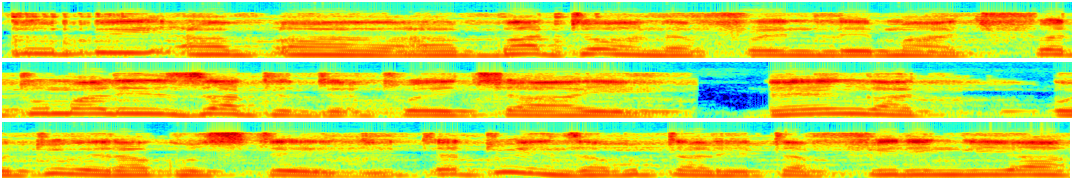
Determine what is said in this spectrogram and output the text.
To be a, a, a battle and a friendly match. Ffe ku stage ya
